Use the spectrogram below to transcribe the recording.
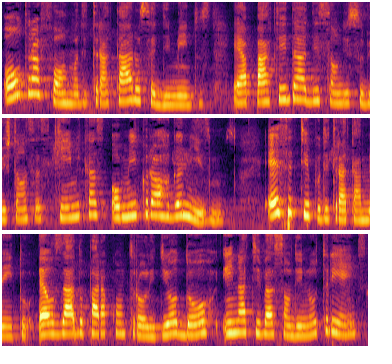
Outra forma de tratar os sedimentos é a partir da adição de substâncias químicas ou microorganismos. Esse tipo de tratamento é usado para controle de odor, inativação de nutrientes,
